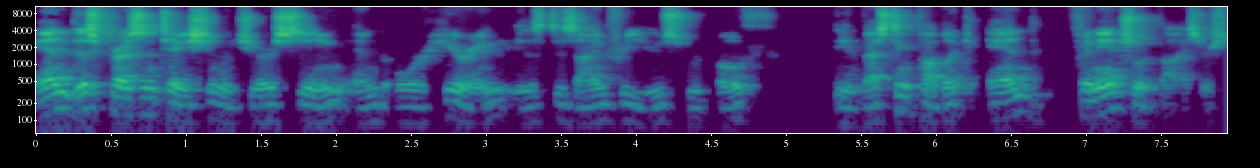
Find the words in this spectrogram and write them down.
And this presentation, which you're seeing and or hearing, is designed for use with both the investing public and financial advisors,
